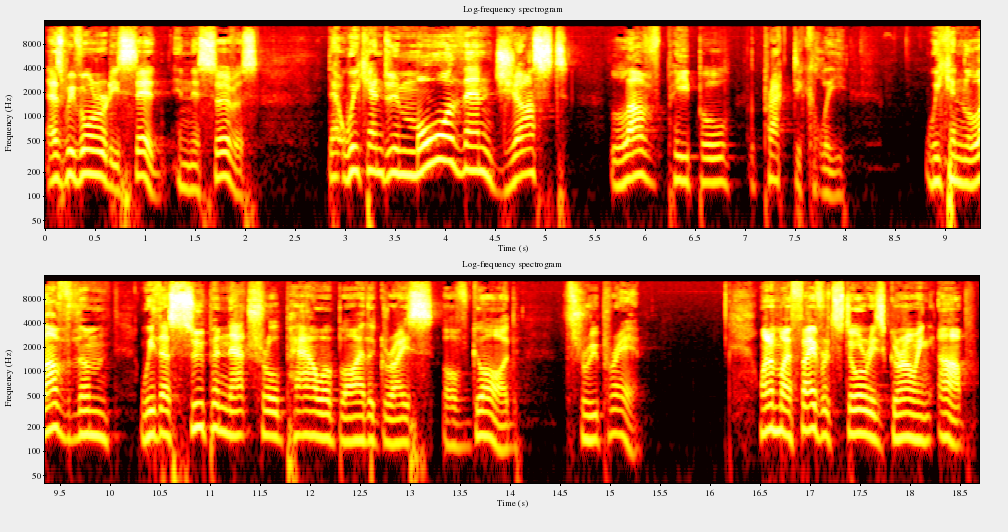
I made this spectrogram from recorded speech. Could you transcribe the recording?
as we've already said in this service, that we can do more than just love people practically. We can love them with a supernatural power by the grace of God through prayer. One of my favourite stories growing up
